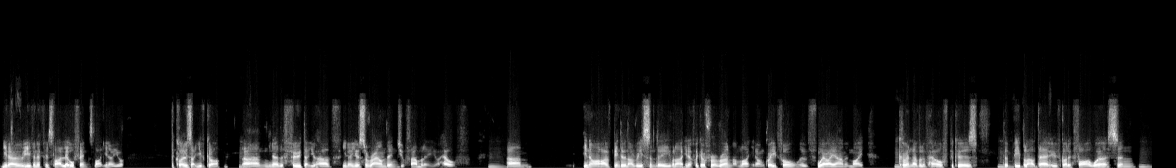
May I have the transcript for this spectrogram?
you know even if it's like little things like you know your the clothes that you've got mm. um, you know the food that you have you know your surroundings your family your health mm. um, you know i've been doing that recently when i you know if i go for a run i'm like you know i'm grateful of where i am and my mm. current level of health because the mm. people out there who've got it far worse. And, mm.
